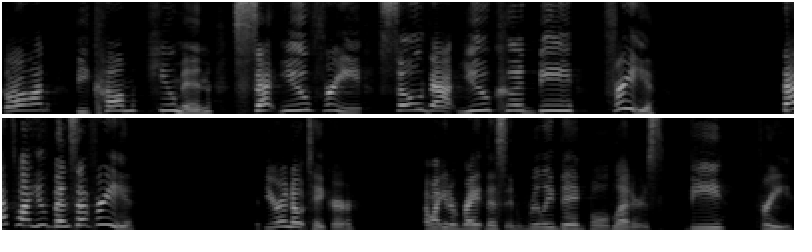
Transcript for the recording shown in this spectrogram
God become human, set you free so that you could be free. That's why you've been set free. If you're a note taker, I want you to write this in really big, bold letters be free.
